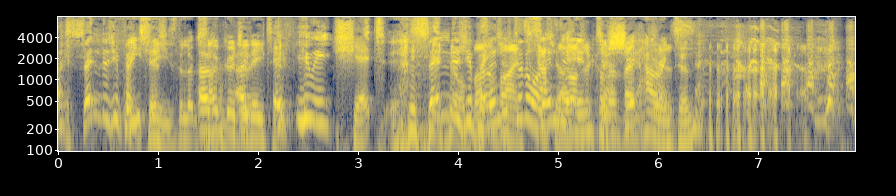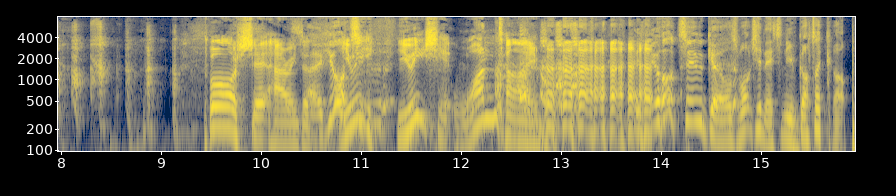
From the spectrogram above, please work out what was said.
Uh, send us your Feces pictures that look so of- good you'd of- eat it. If you eat shit, send us your Your pictures bovine to the one Send show. it in to Shit Adventures. Harington. Poor shit Harington. So if you're you, too- eat, you eat shit one time. if you're two girls watching this and you've got a cup,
